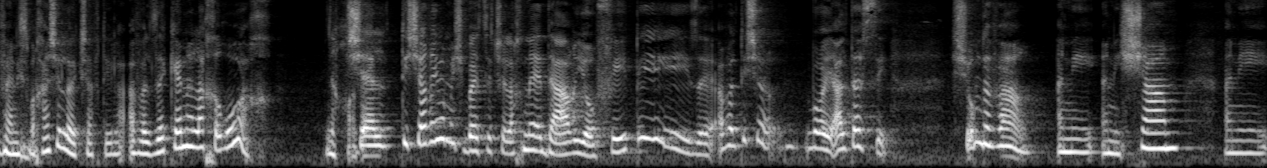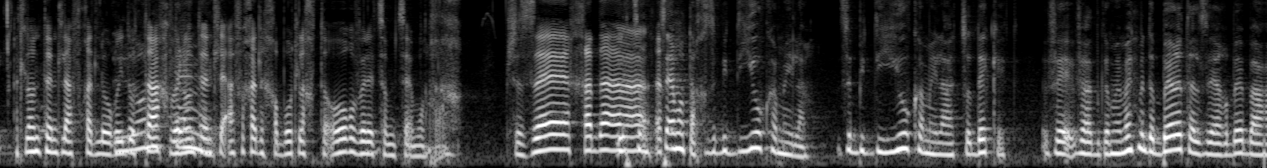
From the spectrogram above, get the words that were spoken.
ואני שמחה שלא הקשבתי לה, אבל זה כן הלך הרוח. נכון. של תישארי במשבצת שלך, נהדר, יופי, תהיי זה, אבל תישאר, בואי, אל תעשי. שום דבר. אני, אני שם, אני... את לא נותנת לאף אחד להוריד לא אותך, ולא נותנת. נותנת לאף אחד לכבות לך את האור ולצמצם אותך. שזה אחד ה... לצמצם אותך, זה בדיוק המילה. זה בדיוק המילה, את צודקת. ו- ואת גם באמת מדברת על זה הרבה ב-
